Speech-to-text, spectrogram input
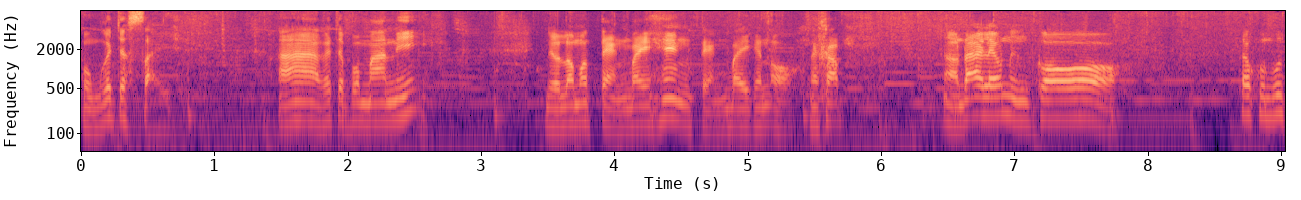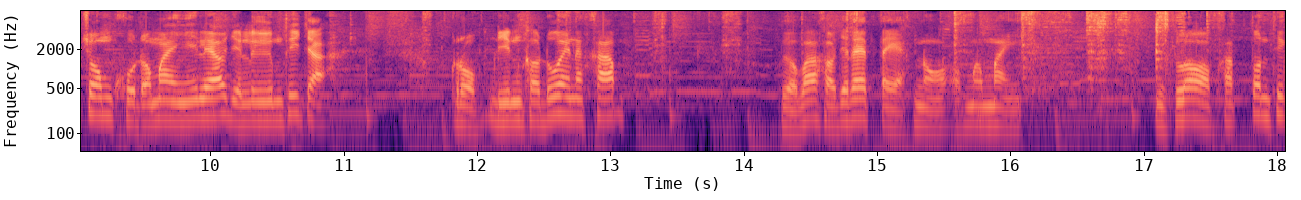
ผมก็จะใส่อ่าก็จะประมาณนี้ เดี๋ยวเรามาแต่งใบแห้งแต่งใบกันออกนะครับอ่าได้แล้วหนึ่งกอ ถ้าคุณผู้ชมขุดออกมาอย่างนี้แล้ว อย่าลืมที่จะกรบดินเขาด้วยนะครับเผื่อว่าเขาจะได้แตกหน่อออกมาใหม่ อีกรอบครับต้นที่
